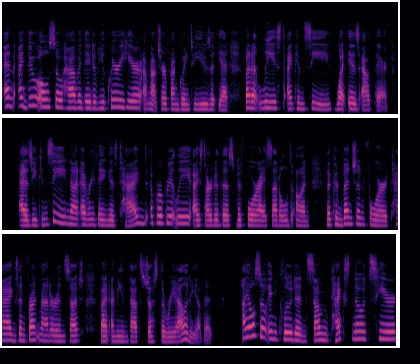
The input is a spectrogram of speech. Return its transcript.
and I do also have a data view query here. I'm not sure if I'm going to use it yet, but at least I can see what is out there. As you can see, not everything is tagged appropriately. I started this before I settled on the convention for tags and front matter and such, but I mean, that's just the reality of it. I also included some text notes here,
